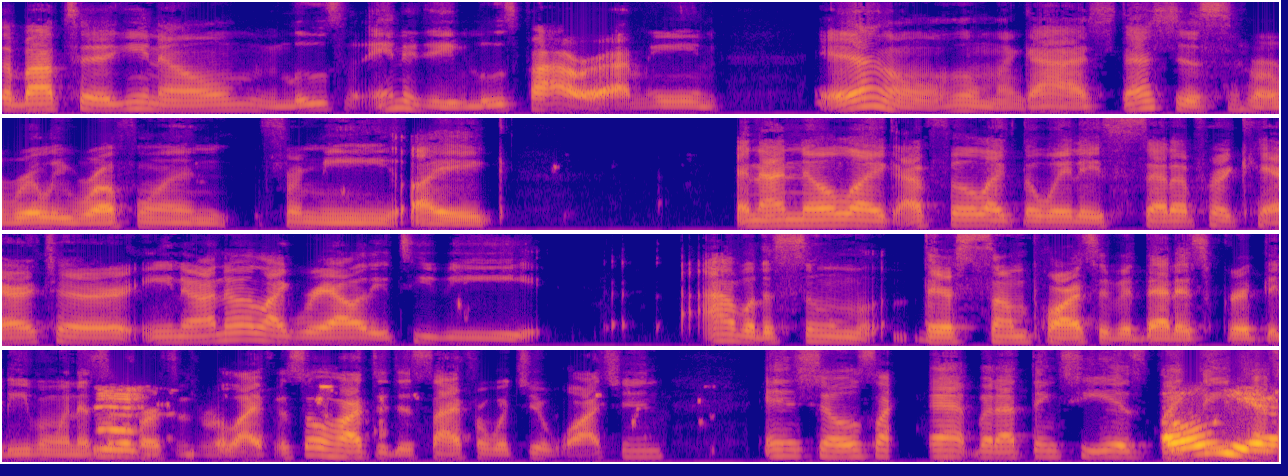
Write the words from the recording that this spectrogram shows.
about to, you know, lose energy, lose power. I mean, yeah, oh, oh my gosh, that's just a really rough one for me. Like and I know like I feel like the way they set up her character, you know, I know like reality TV I would assume there's some parts of it that is scripted even when it's a person's real life. It's so hard to decipher what you're watching in shows like that, but I think she is like oh, they yeah. have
